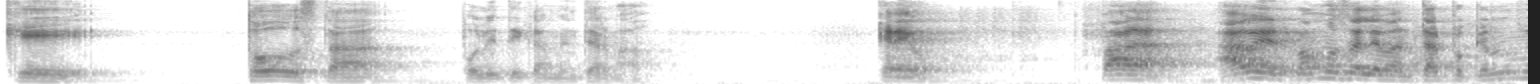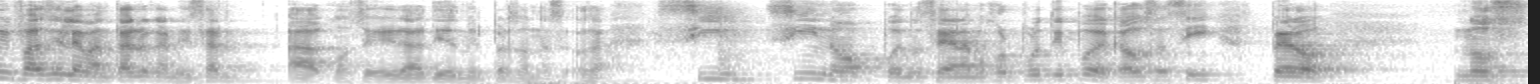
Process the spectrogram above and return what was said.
que todo está políticamente armado. Creo. Para, a ver, vamos a levantar, porque no es muy fácil levantar, organizar, a conseguir a 10 mil personas. O sea, sí, sí, no, pues no sé, a lo mejor por tipo de causa sí, pero nos,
